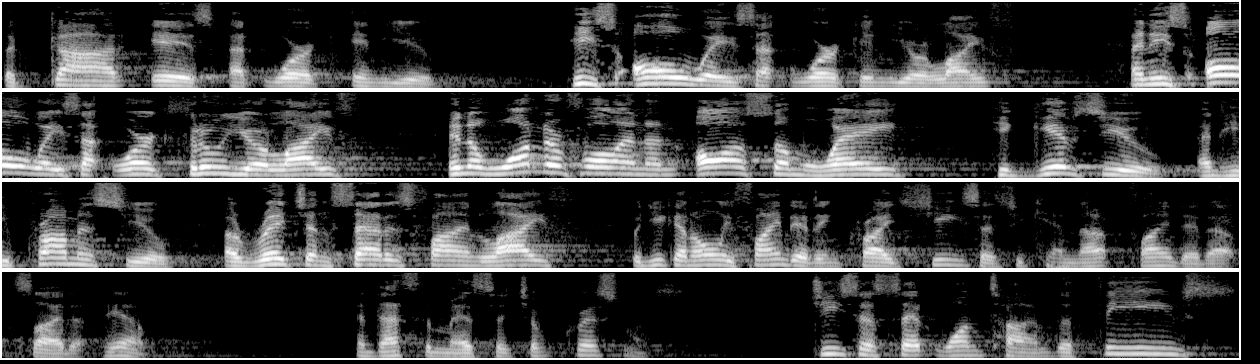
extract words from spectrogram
that God is at work in you. He's always at work in your life. And He's always at work through your life in a wonderful and an awesome way. He gives you and He promises you a rich and satisfying life, but you can only find it in Christ Jesus. You cannot find it outside of Him. And that's the message of Christmas. Jesus said one time, the thief's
